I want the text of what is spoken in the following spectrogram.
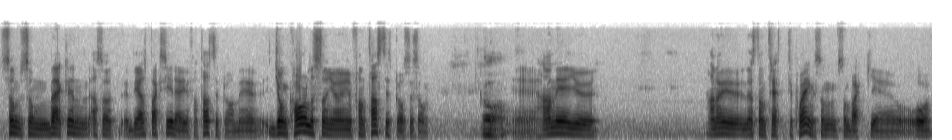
som, som verkligen, alltså deras backsida är ju fantastiskt bra. Med John Carlson gör ju en fantastiskt bra säsong. Ja. Eh, han är ju... Han har ju nästan 30 poäng som, som back eh, och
